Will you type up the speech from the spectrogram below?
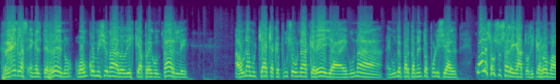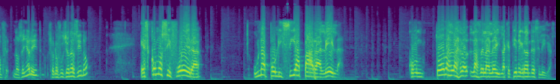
reglas en el terreno, o a un comisionado, que a preguntarle a una muchacha que puso una querella en una en un departamento policial, ¿cuáles son sus alegatos? Y que Ron Manfred, no señorita, eso no funciona así, ¿no? Es como si fuera una policía paralela con todas las, de la ley, la que tiene grandes ligas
